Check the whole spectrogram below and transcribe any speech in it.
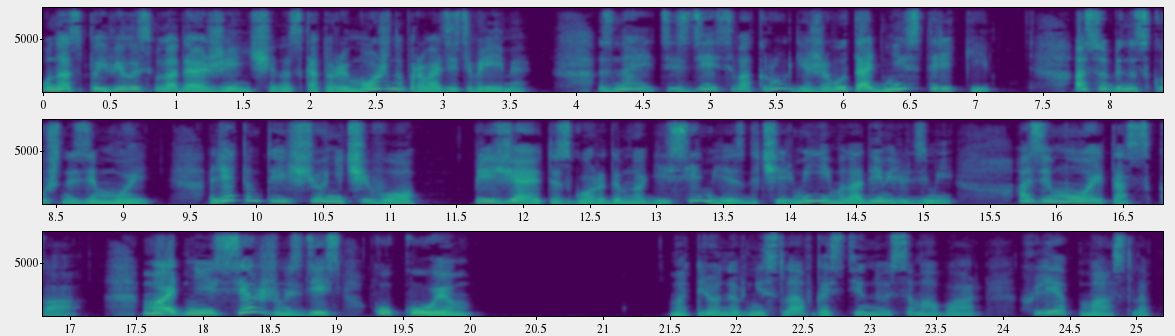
у нас появилась молодая женщина, с которой можно проводить время. Знаете, здесь в округе живут одни старики. Особенно скучно зимой. Летом-то еще ничего. Приезжают из города многие семьи с дочерьми и молодыми людьми. А зимой тоска. Мы одни с Сержем здесь кукуем. Матрена внесла в гостиную самовар, хлеб, масло —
